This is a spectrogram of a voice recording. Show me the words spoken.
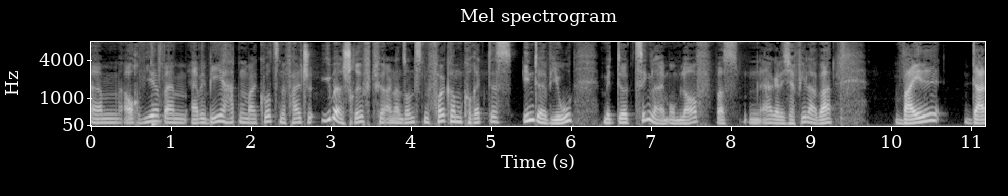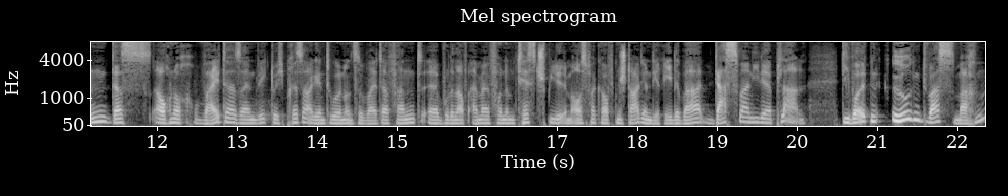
Ähm, auch wir beim RBB hatten mal kurz eine falsche Überschrift für ein ansonsten vollkommen korrektes Interview mit Dirk Zingler im Umlauf, was ein ärgerlicher Fehler war, weil dann das auch noch weiter seinen Weg durch Presseagenturen und so weiter fand, äh, wo dann auf einmal von einem Testspiel im ausverkauften Stadion die Rede war. Das war nie der Plan. Die wollten irgendwas machen.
